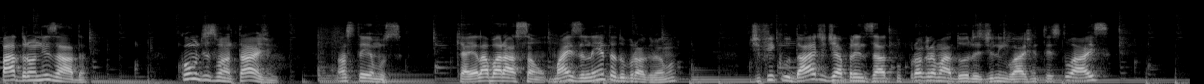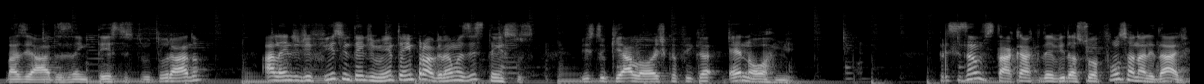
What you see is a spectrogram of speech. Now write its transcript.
padronizada. Como desvantagem, nós temos que a elaboração mais lenta do programa, dificuldade de aprendizado por programadores de linguagem textuais, baseadas em texto estruturado, além de difícil entendimento em programas extensos, visto que a lógica fica enorme. Precisamos destacar que, devido à sua funcionalidade,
